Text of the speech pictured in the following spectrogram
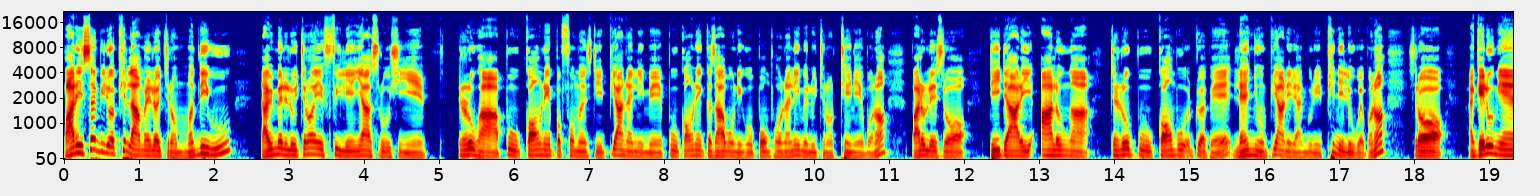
ဘာတွေဆက်ပြီးတော့ဖြစ်လာမလဲတော့ကျွန်တော်မသိဘူးဒါပေမဲ့လို့ကျွန်တော်ရဲ့ feeling ရဆိုလို့ရှိရင် ကျွန်တော်တို့ဟာပူကောင်းတဲ့ performance တွေပြနိုင်လိမ့်မယ်ပူကောင်းတဲ့ကစားပုံတွေကိုပုံဖော်နိုင်လိမ့်မယ်လို့ကျွန်တော်ထင်တယ်ပေါ့နော်။ဘာလို့လဲဆိုတော့ data တွေအားလုံးကကျွန်တော်တို့ပူကောင်းဖို့အတွက်ပဲလမ်းညွန်ပြနေတာမျိုးတွေဖြစ်နေလို့ပဲပေါ့နော်။ဆိုတော့အကယ်လို့မြန်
